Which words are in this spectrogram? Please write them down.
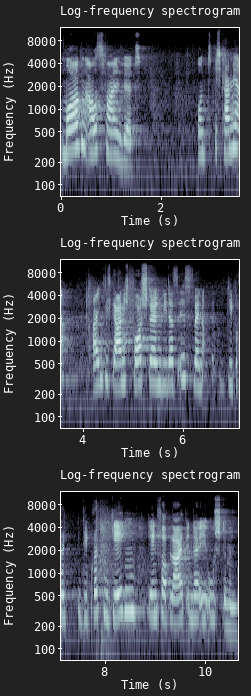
morgen ausfallen wird, und ich kann mir eigentlich gar nicht vorstellen, wie das ist, wenn die Briten gegen den Verbleib in der EU stimmen.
